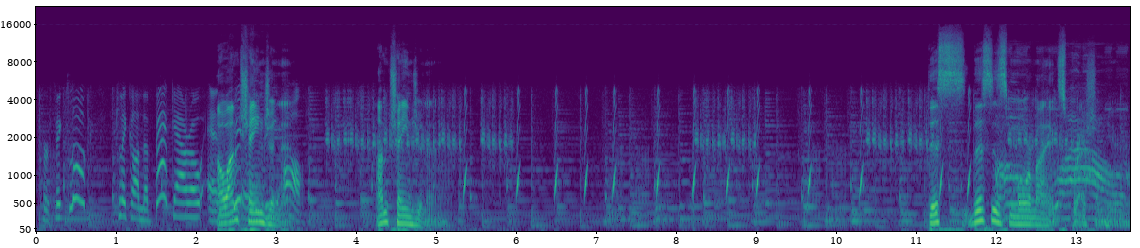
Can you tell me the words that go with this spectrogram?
perfect look, click on the back arrow and Oh, I'm changing it. off. I'm changing it. This this is oh, more my expression here.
